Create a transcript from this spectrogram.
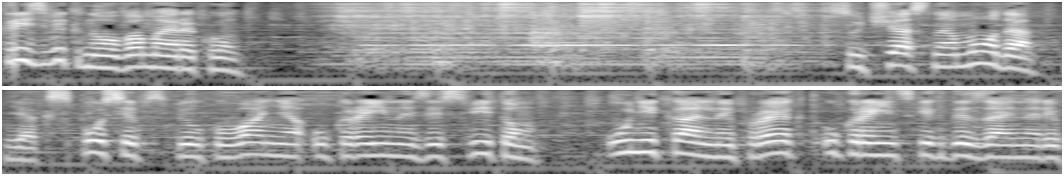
крізь вікно в Америку. Сучасна мода як спосіб спілкування України зі світом. Унікальний проект українських дизайнерів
